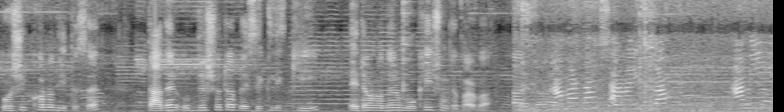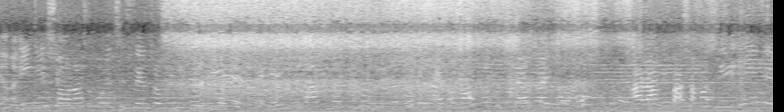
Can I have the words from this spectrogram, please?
প্রশিক্ষণও দিতেছে। তাদের উদ্দেশ্যটা বেসিক্যালি কি, এটা ওনাদের মুখেই শুনতে পারবা। আমার নাম শানা ইসলাম। আমি ইংলিশে অনার্স করেছি সেন্ট্রাল মেডিকেল মাস্টার্স জন্য এখন অ্যাপ্লাই করব। আর আমি পাশাপাশি এই যে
